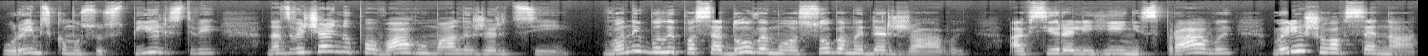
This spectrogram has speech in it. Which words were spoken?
У римському суспільстві надзвичайну повагу мали жерці. Вони були посадовими особами держави, а всі релігійні справи вирішував сенат.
